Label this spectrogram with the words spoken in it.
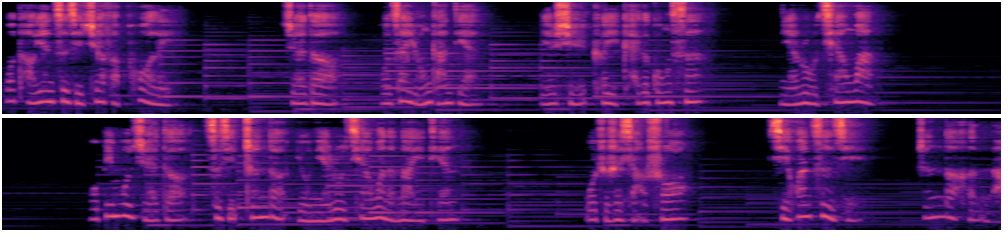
我讨厌自己缺乏魄力，觉得我再勇敢点，也许可以开个公司，年入千万。我并不觉得自己真的有年入千万的那一天。我只是想说，喜欢自己真的很难。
